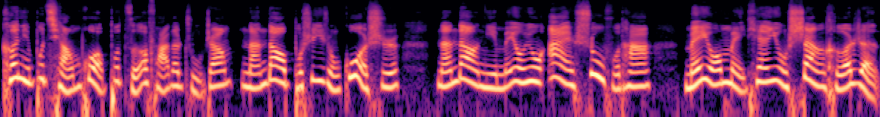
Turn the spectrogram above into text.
可你不强迫、不责罚的主张，难道不是一种过失？难道你没有用爱束缚他，没有每天用善和忍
